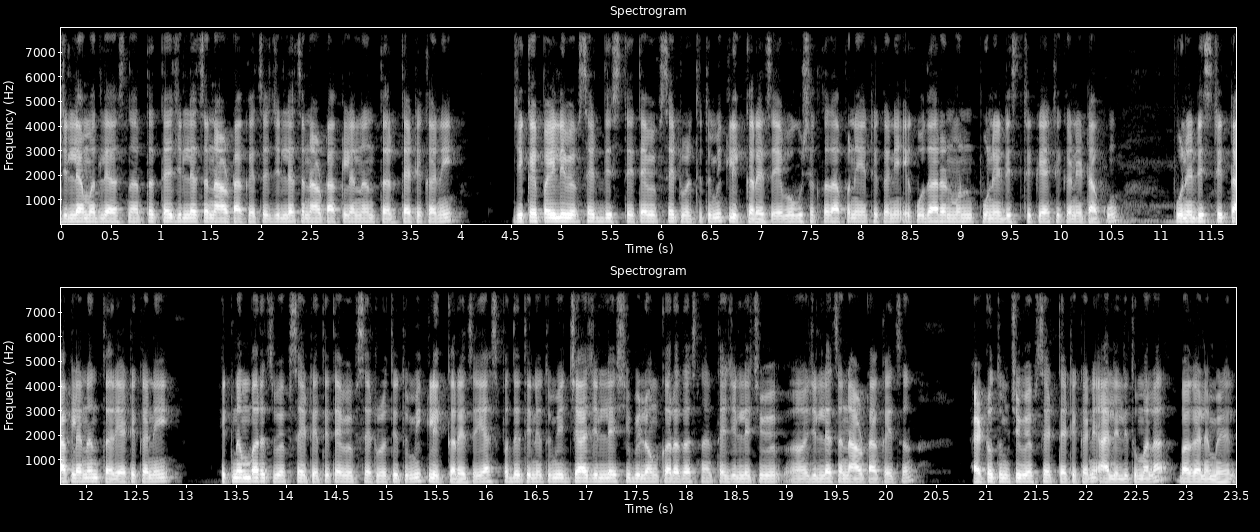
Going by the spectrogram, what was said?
जिल्ह्यामधले असणार तर त्या जिल्ह्याचं नाव टाकायचं. जिल्ह्याचं नाव टाकल्यानंतर त्या ठिकाणी जी काही पहिली वेबसाईट दिसते त्या वेबसाईटवरती तुम्ही क्लिक करायचं. हे बघू शकतात आपण या ठिकाणी एक उदाहरण म्हणून पुणे डिस्ट्रिक्ट या ठिकाणी टाकू. पुणे डिस्ट्रिक्ट टाकल्यानंतर या ठिकाणी एक नंबरच वेबसाईट येते त्या वेबसाईटवरती तुम्ही क्लिक करायचं. याच पद्धतीने तुम्ही ज्या जिल्ह्याशी बिलॉंग करत असणार त्या जिल्ह्याची जिल्ह्याचं नाव टाकायचं. ॲटो तुमची वेबसाईट त्या ठिकाणी आलेली तुम्हाला बघायला मिळेल.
